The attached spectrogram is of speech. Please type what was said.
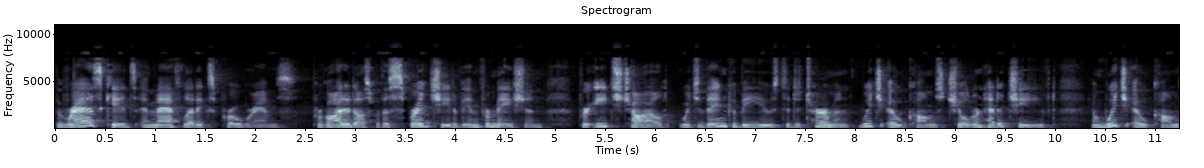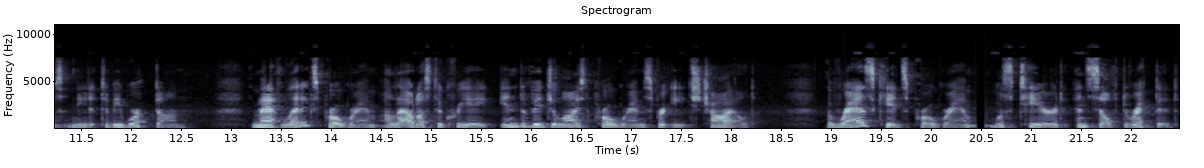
The Raz Kids and Mathletics programs provided us with a spreadsheet of information for each child which then could be used to determine which outcomes children had achieved and which outcomes needed to be worked on. The Mathletics program allowed us to create individualized programs for each child. The Raz Kids program was tiered and self-directed.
